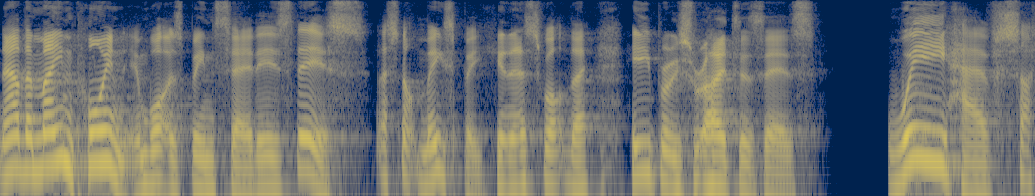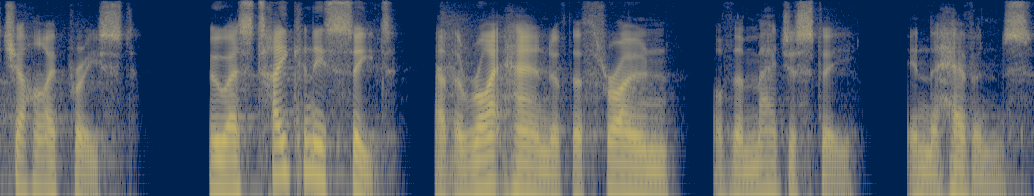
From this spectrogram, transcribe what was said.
Now, the main point in what has been said is this that's not me speaking, that's what the Hebrews writer says. We have such a high priest who has taken his seat at the right hand of the throne of the majesty in the heavens.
